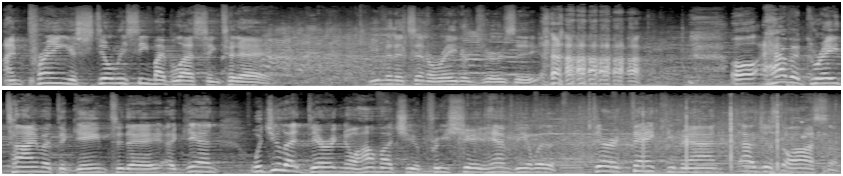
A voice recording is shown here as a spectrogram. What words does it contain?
I'm praying you still receive my blessing today, even if it's in a Raider jersey. oh, have a great time at the game today. Again, would you let Derrick know how much you appreciate him being with us? Derrick, thank you, man. That was just awesome.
